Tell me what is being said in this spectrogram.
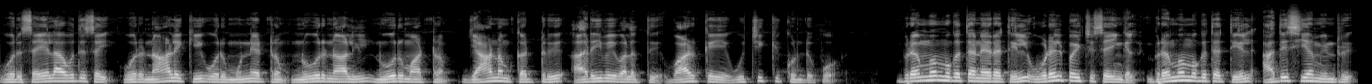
ஒரு செயலாவது செய். ஒரு நாளைக்கு ஒரு முன்னேற்றம். நூறு நாளில் நூறு மாற்றம். ஞானம் கற்று அறிவை வளர்த்து வாழ்க்கையை உச்சிக்கு கொண்டு போ. பிரம்ம முகூர்த்த நேரத்தில் உடற்பயிற்சி செய்யுங்கள். பிரம்ம முகூர்த்தத்தில் அதிசயம் இன்று.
